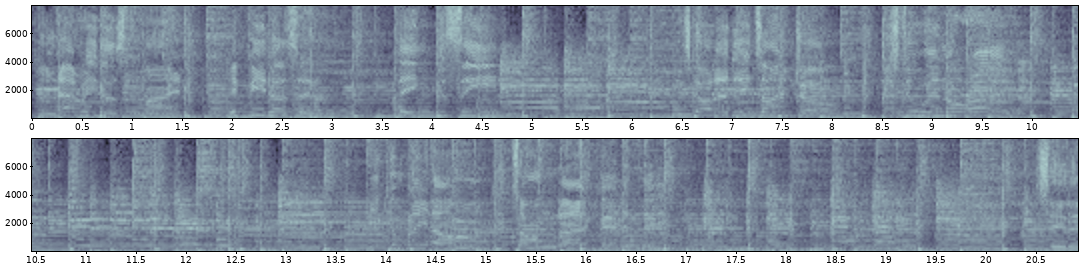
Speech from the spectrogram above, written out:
And Harry doesn't mind if he doesn't make the scene. city.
